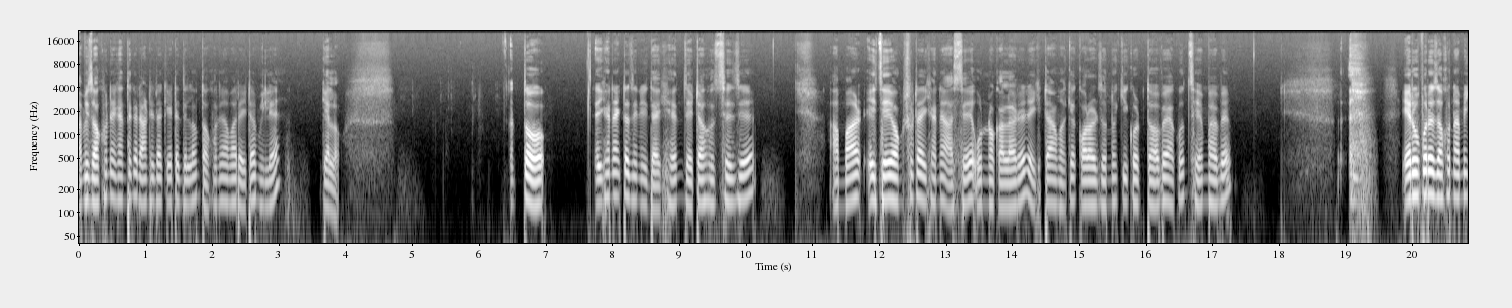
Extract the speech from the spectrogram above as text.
আমি যখন এখান থেকে ডান্টিটা কেটে দিলাম, তখনই আমার এইটা মিলে গেল। তো এইখানে একটা জিনিস দেখেন, যেটা হচ্ছে যে, আমার এই যে অংশটা এখানে আছে, অন্য কালারের এইটা আমাকে করার জন্য কি করতে হবে এখন? সেম ভাবে এর উপরে যখন আমি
